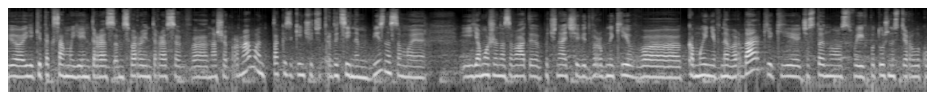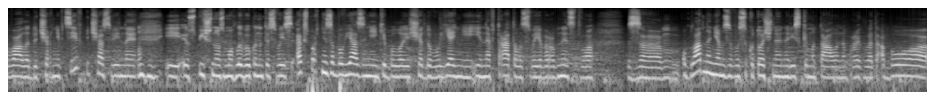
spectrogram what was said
е, які так само є інтересом сферою інтересів е, нашої програми, так і закінчуючи традиційними бізнесами. І я можу називати починаючи від виробників каминів Невердарк, які частину своїх потужностей релокували до Чернівців під час війни uh-huh. і успішно змогли виконати свої експортні зобов'язання, які були ще довоєнні і не втратили своє виробництво з обладнанням з високоточної нарізки металу, наприклад, або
